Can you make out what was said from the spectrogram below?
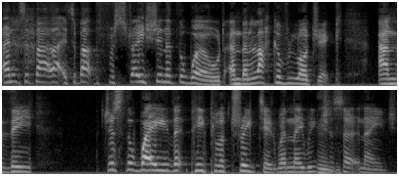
And it's about that. It's about the frustration of the world and the lack of logic, and the just the way that people are treated when they reach a certain age.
